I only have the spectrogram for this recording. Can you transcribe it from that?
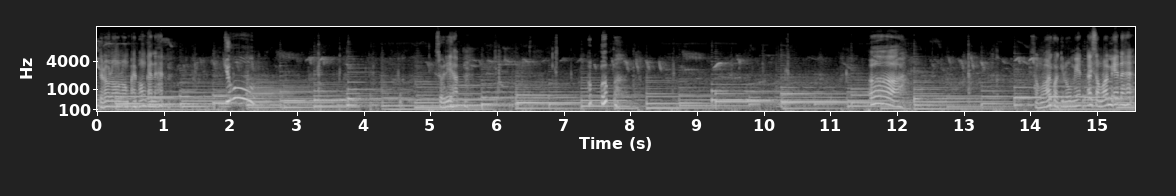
เดี๋ยวเราลองลองไปพร้อมกันนะฮะ ยูสวัสดีครับฮึบฮึบเออสองร้อยกว่ากิโลเมตรไอ้สองร้อยเมตรนะฮะ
